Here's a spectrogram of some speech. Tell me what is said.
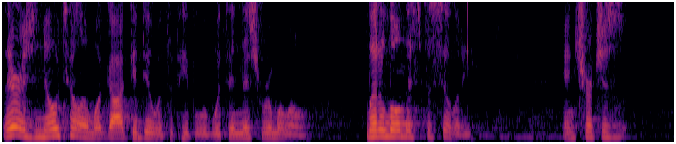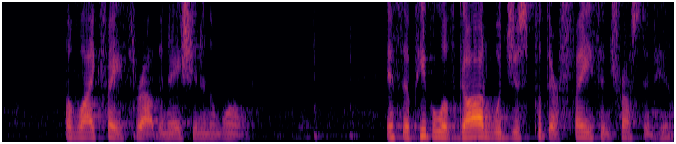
There is no telling what God could do with the people within this room alone, let alone this facility and churches of like faith throughout the nation and the world. If the people of God would just put their faith and trust in Him.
